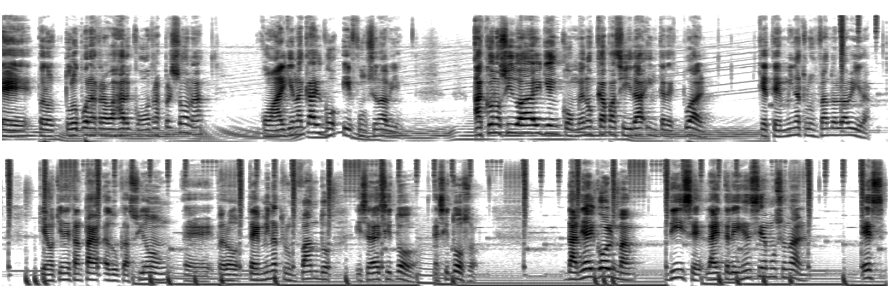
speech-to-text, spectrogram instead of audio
eh, pero tú lo pones a trabajar con otras personas, con alguien a cargo y funciona bien. ¿Has conocido a alguien con menos capacidad intelectual que termina triunfando en la vida? Que no tiene tanta educación, eh, pero termina triunfando y será exitoso. exitoso. Daniel Goldman dice, la inteligencia emocional es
